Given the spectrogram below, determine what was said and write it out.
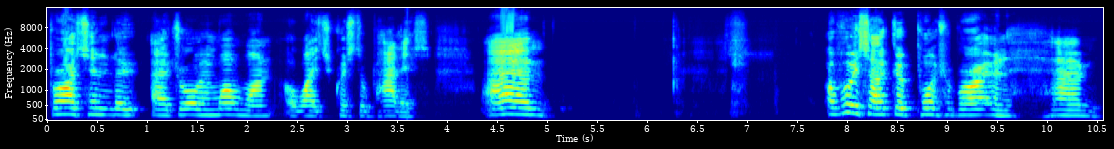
Brighton uh, drawing 1-1 away to Crystal Palace. Um, I've always had a good point for Brighton. Um,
